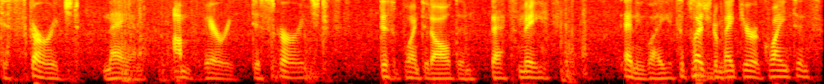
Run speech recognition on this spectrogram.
discouraged man. I'm very discouraged. Disappointed Alden, that's me. Anyway, it's a pleasure to make your acquaintance.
